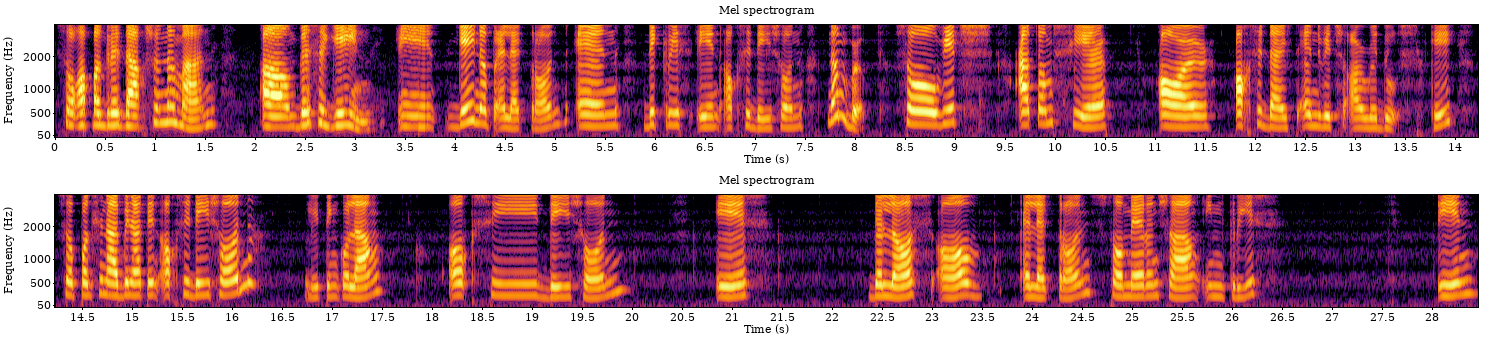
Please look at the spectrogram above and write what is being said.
So, kapag reduction naman, um, there's a gain in gain of electron and decrease in oxidation number. So, which atoms here are oxidized and which are reduced. Okay? So, pag sinabi natin oxidation, ulitin ko lang, oxidation is the loss of electrons. So, meron siyang increase in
